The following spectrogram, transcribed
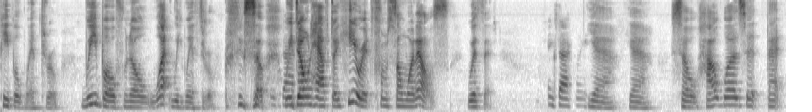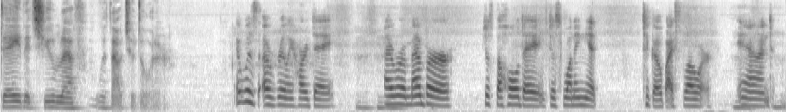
people went through we both know what we went through so exactly. we don't have to hear it from someone else with it Exactly. Yeah, yeah. So, how was it that day that you left without your daughter? It was a really hard day. Mm-hmm. I remember just the whole day just wanting it to go by slower. Mm-hmm. And mm-hmm.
